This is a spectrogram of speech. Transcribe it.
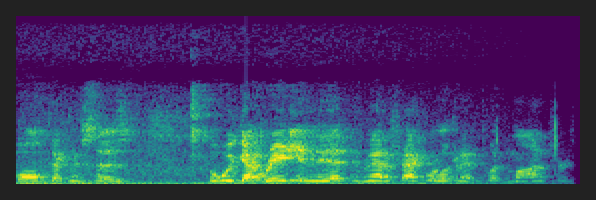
wall thickness is. But we've got radiant in it. As a matter of fact, we're looking at putting monitors.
